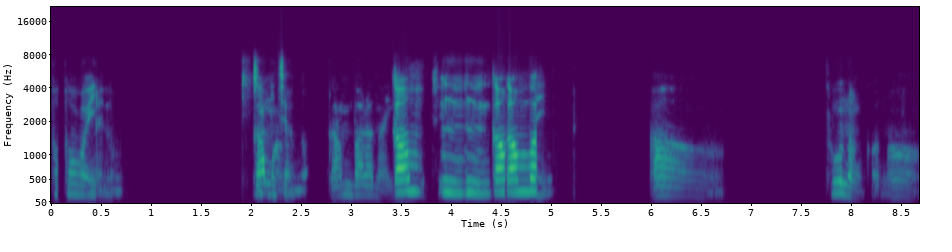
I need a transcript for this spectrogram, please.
方がいいの？きみちゃんが。頑張らない？がん、うんうん、が頑張り。ああ、そうなんかな。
